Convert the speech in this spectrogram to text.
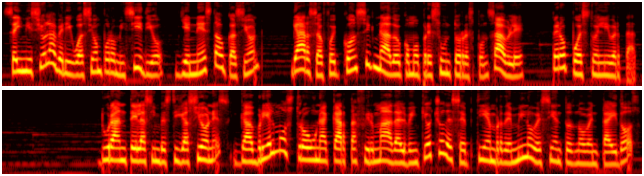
se inició la averiguación por homicidio y en esta ocasión Garza fue consignado como presunto responsable, pero puesto en libertad. Durante las investigaciones, Gabriel mostró una carta firmada el 28 de septiembre de 1992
